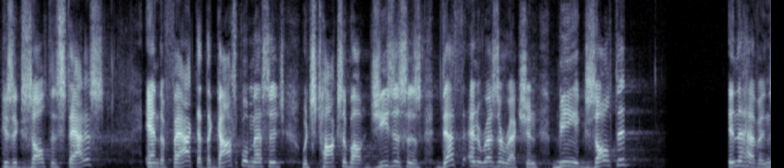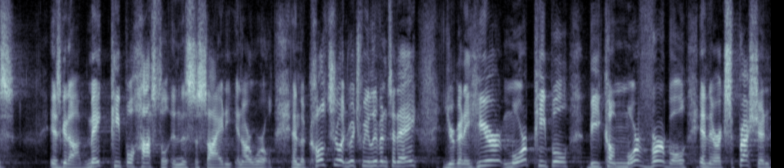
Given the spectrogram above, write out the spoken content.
his exalted status, and the fact that the gospel message, which talks about Jesus' death and resurrection being exalted in the heavens, is going to make people hostile in this society, in our world. And the culture in which we live in today, you're going to hear more people become more verbal in their expression,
